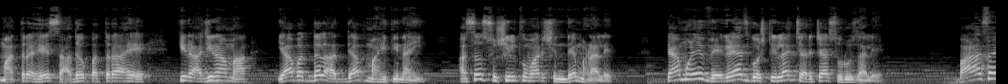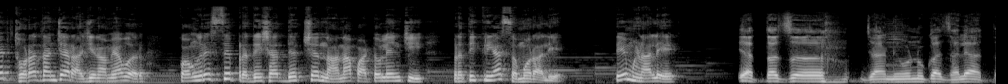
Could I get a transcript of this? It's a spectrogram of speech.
मात्र हे साधं पत्र आहे की राजीनामा याबद्दल अद्याप माहिती नाही असं सुशीलकुमार शिंदे म्हणालेत. त्यामुळे वेगळ्याच गोष्टीला चर्चा सुरू झाली बाळासाहेब थोरातांच्या राजीनाम्यावर काँग्रेसचे प्रदेशाध्यक्ष नाना पाटोलेंची प्रतिक्रिया समोर आली ते म्हणाले आत्ताच ज्या निवडणुका झाल्यात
